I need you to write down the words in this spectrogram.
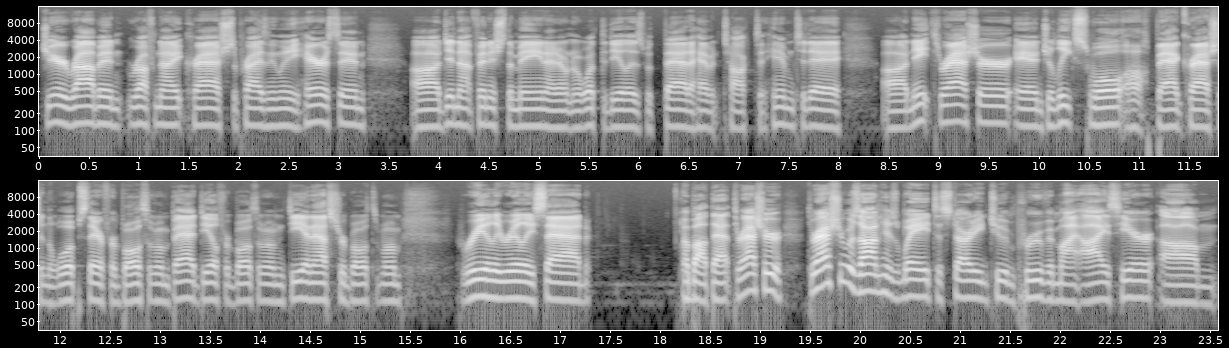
Jerry Robin, rough night, crash, surprisingly. Harrison uh, did not finish the main. I don't know what the deal is with that. I haven't talked to him today. Uh, Nate Thrasher and Jalek Swoll. Oh, bad crash in the whoops there for both of them. Bad deal for both of them. DNS for both of them. Really, really sad about that. Thrasher Thrasher was on his way to starting to improve in my eyes here. Um,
